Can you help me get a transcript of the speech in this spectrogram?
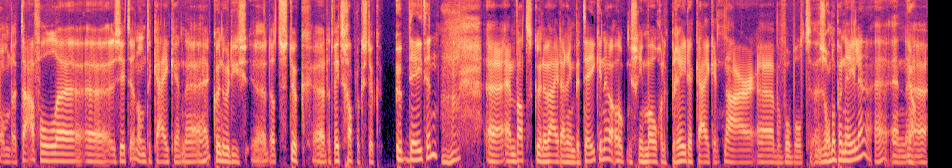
om de tafel zitten om te kijken: kunnen we die, dat stuk, dat wetenschappelijk stuk updaten. Mhm. Eh, en wat kunnen wij daarin betekenen? Ook misschien mogelijk breder kijkend naar uh, bijvoorbeeld zonnepanelen hè, en ja.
